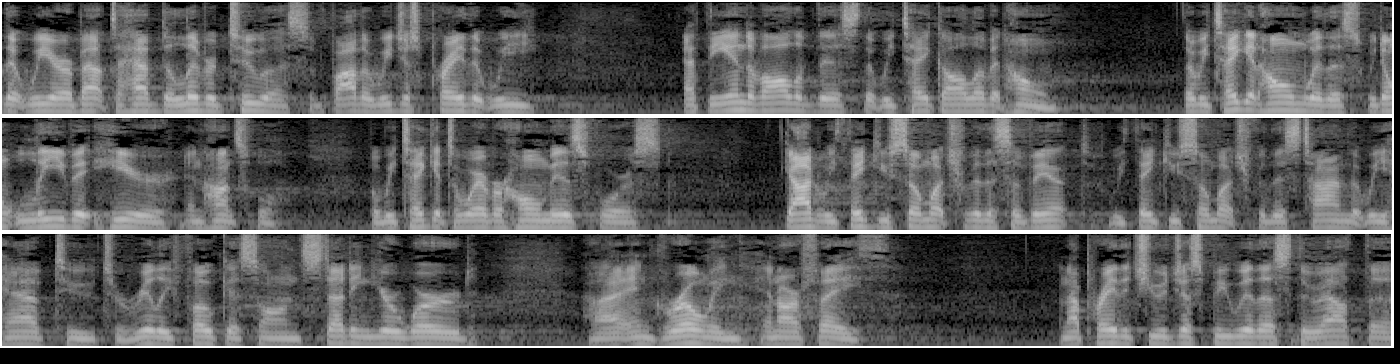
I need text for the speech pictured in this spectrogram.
that we are about to have delivered to us. And Father, we just pray that we, at the end of all of this, that we take all of it home. That we take it home with us. We don't leave it here in Huntsville, but we take it to wherever home is for us. God, we thank you so much for this event. We thank you so much for this time that we have to, to really focus on studying your word uh, and growing in our faith. And I pray that you would just be with us throughout the,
